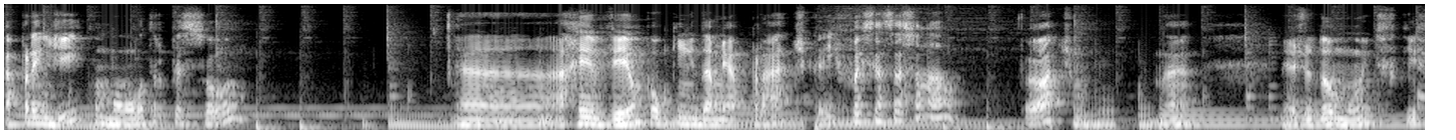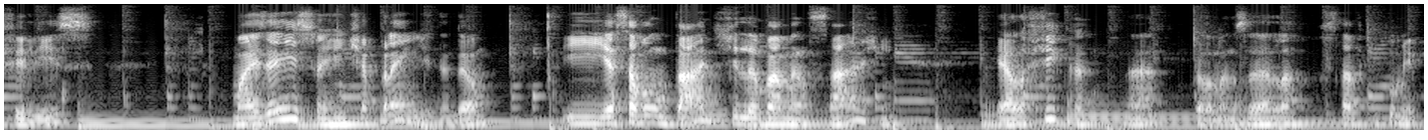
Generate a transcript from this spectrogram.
aprendi com uma outra pessoa uh, a rever um pouquinho da minha prática e foi sensacional, foi ótimo, né? Me ajudou muito, fiquei feliz. Mas é isso, a gente aprende, entendeu? E essa vontade de levar a mensagem, ela fica, né? Pelo menos ela estava aqui comigo.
